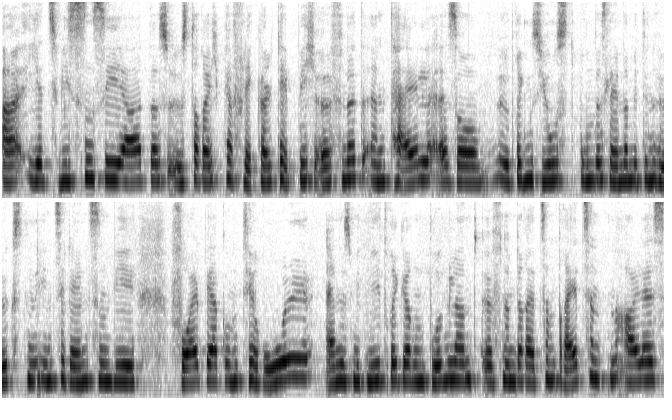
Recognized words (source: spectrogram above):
Äh, jetzt wissen Sie ja, dass Österreich per Fleckerlteppich öffnet. Ein Teil, also übrigens just Bundesländer mit den höchsten Inzidenzen wie Vorarlberg und Tirol, eines mit niedrigerem Burgenland, öffnen bereits am 13. alles.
